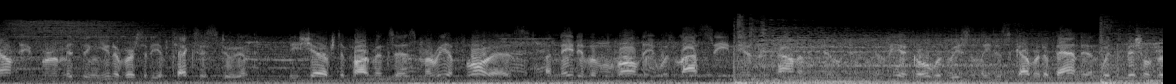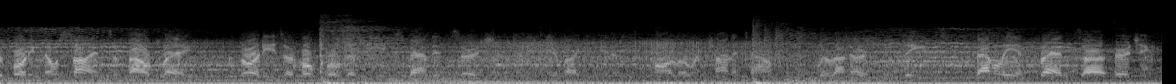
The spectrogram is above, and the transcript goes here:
County for a missing University of Texas student. The sheriff's department says Maria Flores, a native of Uvalde, was last seen near the town of Newt. The vehicle was recently discovered abandoned, with officials reporting no signs of foul play. Authorities are hopeful that the expanded search into the nearby communities of Harlow and Chinatown will unearth new leads. Family and friends are urging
